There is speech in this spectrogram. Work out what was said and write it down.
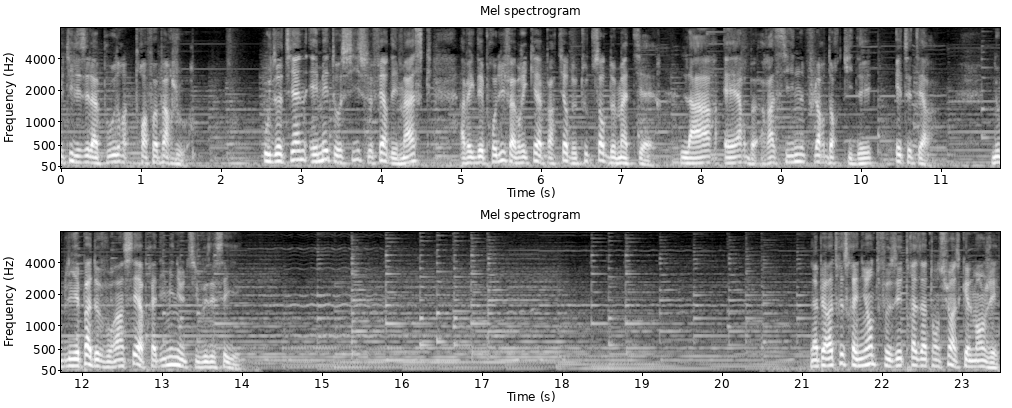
utiliser la poudre trois fois par jour. Oudetienne aimait aussi se faire des masques avec des produits fabriqués à partir de toutes sortes de matières. Lard, herbes, racines, fleurs d'orchidées, etc. N'oubliez pas de vous rincer après 10 minutes si vous essayez. L'impératrice régnante faisait très attention à ce qu'elle mangeait.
